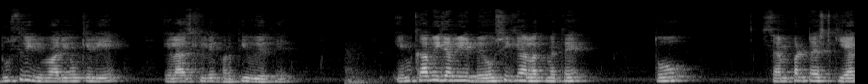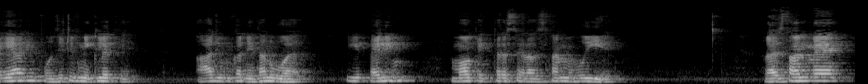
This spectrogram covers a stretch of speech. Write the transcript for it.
दूसरी बीमारियों के लिए इलाज के लिए भर्ती हुए थे। इनका भी जब ये बेहोशी की हालत में थे तो सैंपल टेस्ट किया गया और ये पॉजिटिव निकले थे, आज उनका निधन हुआ है। तो ये पहली मौत एक तरह से राजस्थान में हुई है। राजस्थान में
